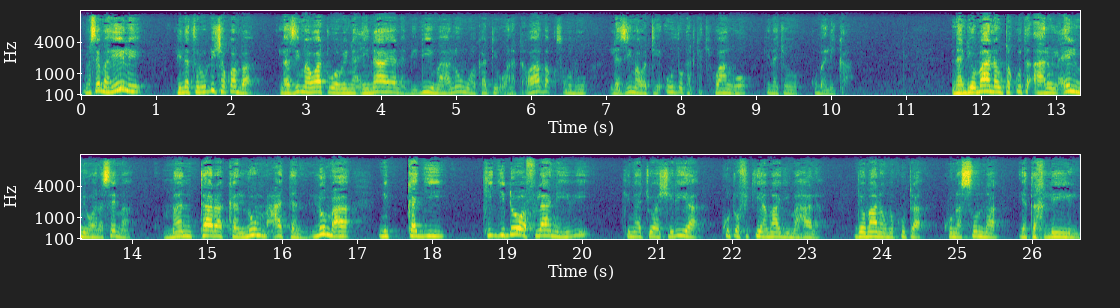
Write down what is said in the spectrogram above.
Tumesema hili linaturudisha kwamba lazima watu wawe na inaya na bidii maalum wakati wanatawadha kwa sababu lazima watie udhu katika kiwango kinachokubalika. Na ndio maana utakuta ahlulilmi wanasema man taraka lumatan luma ni kaji, kijidoa fulani hivi kinachoashiria kutofikia maji mahala. Ndio maana umekuta kuna sunna ya takhlil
